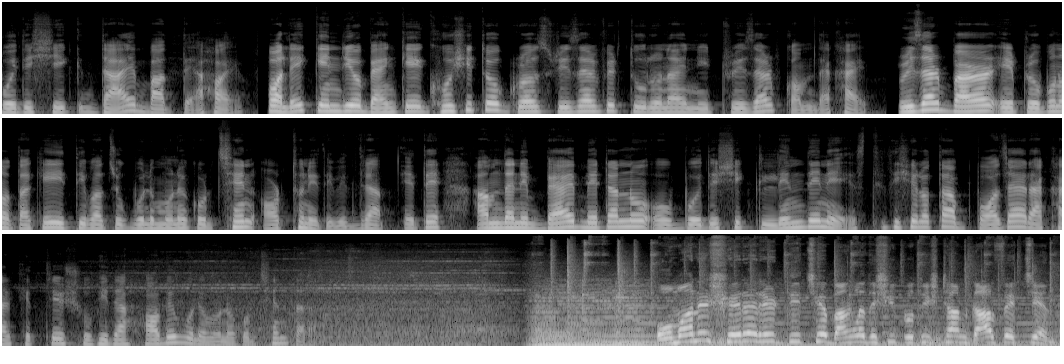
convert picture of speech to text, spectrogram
বৈদেশিক দায় বাদ দেওয়া হয়। ফলে কেন্দ্রীয় ব্যাংকে ঘোষিত গ্রস রিজার্ভের তুলনায় নিট রিজার্ভ কম দেখায়। রিজার্ভ বাড়ার এর প্রবণতাকে ইতিবাচক বলে মনে করছেন অর্থনীতিবিদরা। এতে আমদানি ব্যয় মেটানো ও বৈদেশিক লেনদেনে স্থিতিশীলতা বজায় রাখার ক্ষেত্রে সুবিধা হবে বলে মনে করছেন তারা। ওমানের সেরা রেট দিচ্ছে বাংলাদেশি প্রতিষ্ঠান গালফ এক্সচেঞ্জ।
